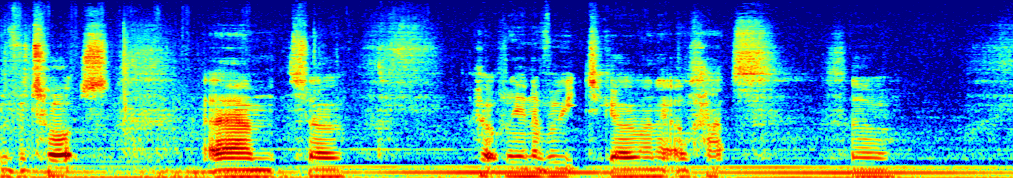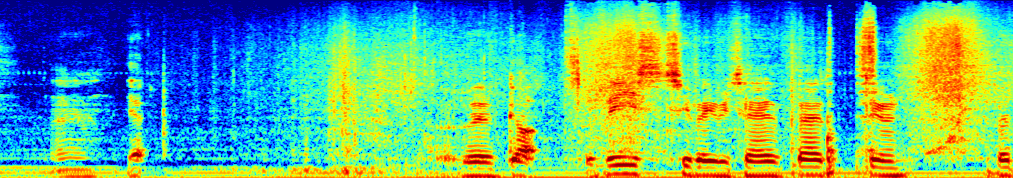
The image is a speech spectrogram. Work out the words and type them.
with the torch Um, so hopefully another week to go and it'll hatch. So uh, yep. We've got these two babies here. They're doing, but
